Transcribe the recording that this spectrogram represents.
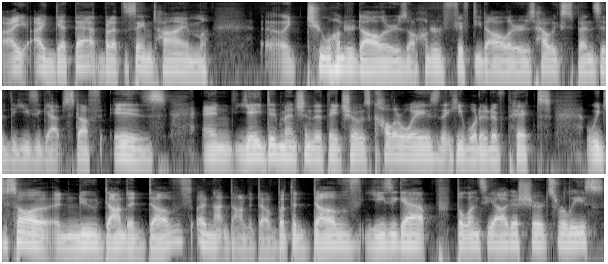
I I get that, but at the same time, like $200, $150, how expensive the Yeezy Gap stuff is. And Ye did mention that they chose colorways that he wouldn't have picked. We just saw a new Donda Dove, uh, not Donda Dove, but the Dove Yeezy Gap Balenciaga shirts release.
